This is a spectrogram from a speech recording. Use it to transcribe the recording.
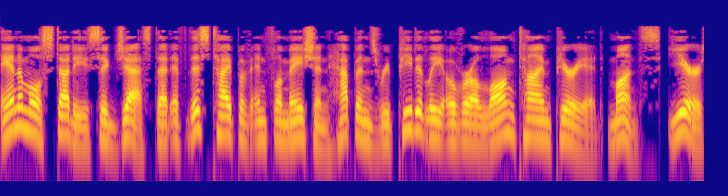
Animal studies suggest that if this type of inflammation happens repeatedly over a long time period months, years,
